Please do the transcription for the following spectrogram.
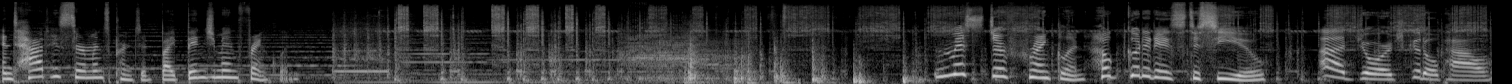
and had his sermons printed by Benjamin Franklin. Mr. Franklin, how good it is to see you. Ah, George, good old pal.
